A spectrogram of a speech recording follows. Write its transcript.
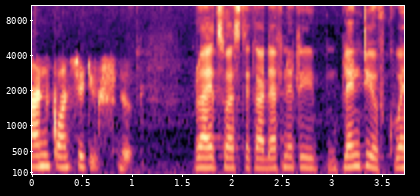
unconstitutional. Right, Swastika, definitely plenty of questions.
